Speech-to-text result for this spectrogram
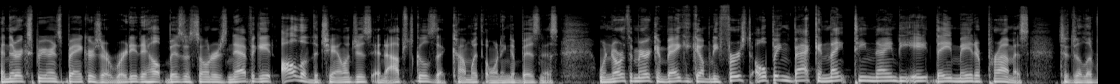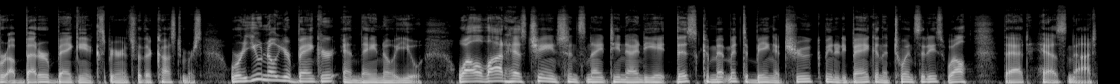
And their experienced bankers are ready to help business owners navigate all of the challenges and obstacles that come with owning a business. When North American Banking Company first opened back in 1998, they made a promise to deliver a better banking experience for their customers, where you know your banker and they know you. While a lot has changed since 1998, this commitment to being a true community bank in the Twin Cities, well, that has not.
